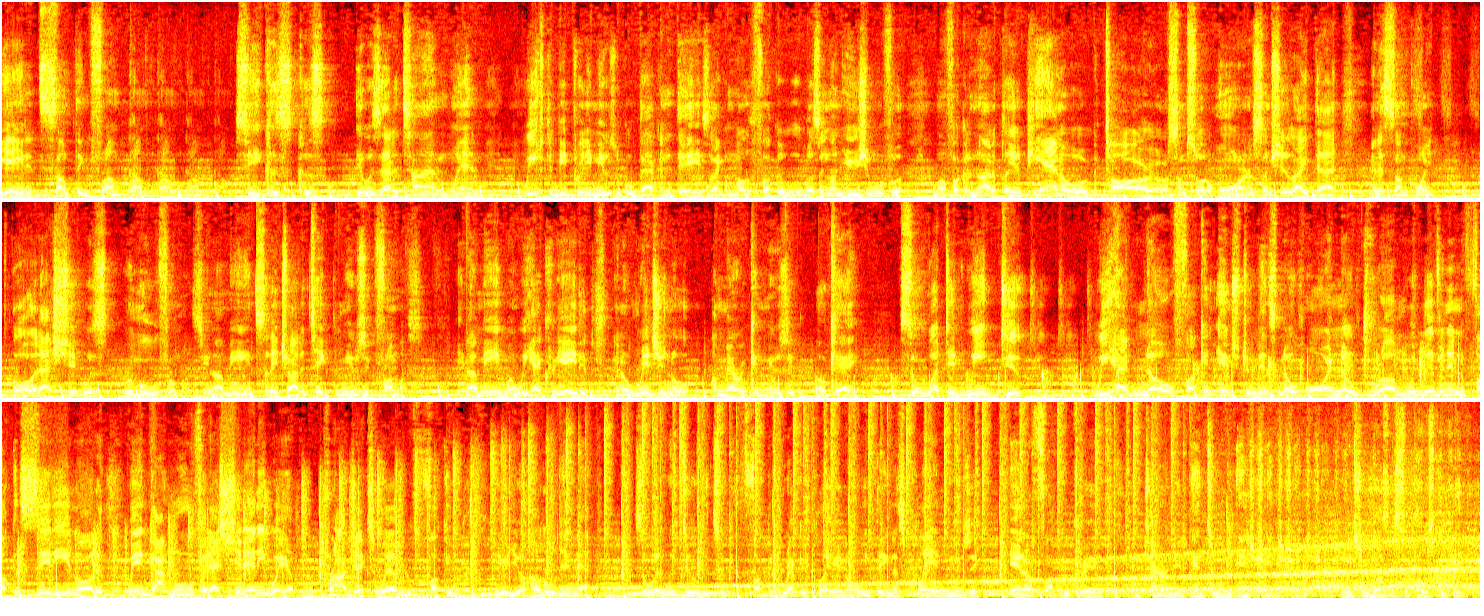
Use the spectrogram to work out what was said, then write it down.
created something from them. See, cause cause it was at a time when we used to be pretty musical back in the days. Like a motherfucker, it wasn't unusual for a motherfucker to know how to play the piano or guitar or some sort of horn or some shit like that. And at some point, all of that shit was removed from us, you know what I mean? So they tried to take the music from us. You know what I mean? When we had created an original American music, okay? So what did we do? We had no fucking instruments, no horn, no drum. We're living in the fucking city and all that. We ain't got room for that shit anyway up in the projects, wherever the fucking you're, you're huddled in at. So what do we do? We took the fucking record player, the only thing that's playing music in our fucking crib, and turned it into an instrument, which it wasn't supposed to be.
